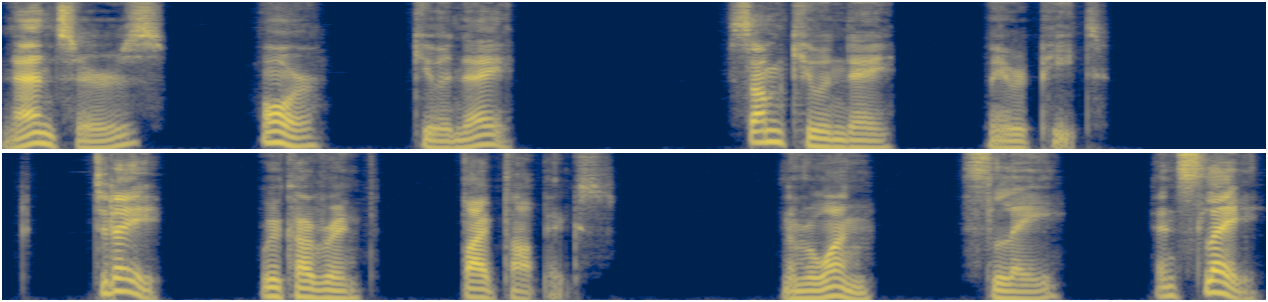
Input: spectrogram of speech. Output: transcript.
and answers or Q&A. Some Q&A may repeat. Today, we're covering five topics. Number one, slay and sleigh.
